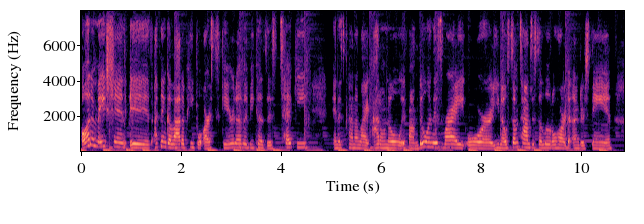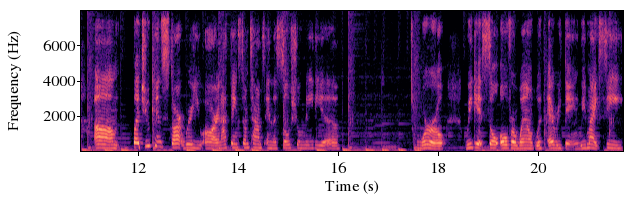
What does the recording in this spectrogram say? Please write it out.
automation is i think a lot of people are scared of it because it's techy and it's kind of like i don't know if i'm doing this right or you know sometimes it's a little hard to understand. Um, but you can start where you are and i think sometimes in the social media world we get so overwhelmed with everything. We might see,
